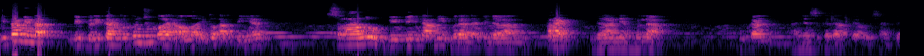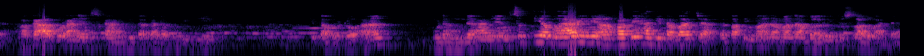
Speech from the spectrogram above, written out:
Kita minta diberikan petunjuk oleh Allah itu artinya selalu bimbing kami berada di dalam track jalan yang benar. Bukan hanya sekedar teori saja. Maka Al-Quran yang sekarang kita tadabur ini kita berdoa mudah-mudahan yang setiap hari ini Al-Fatihah kita baca tetapi makna-makna baru itu selalu ada.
